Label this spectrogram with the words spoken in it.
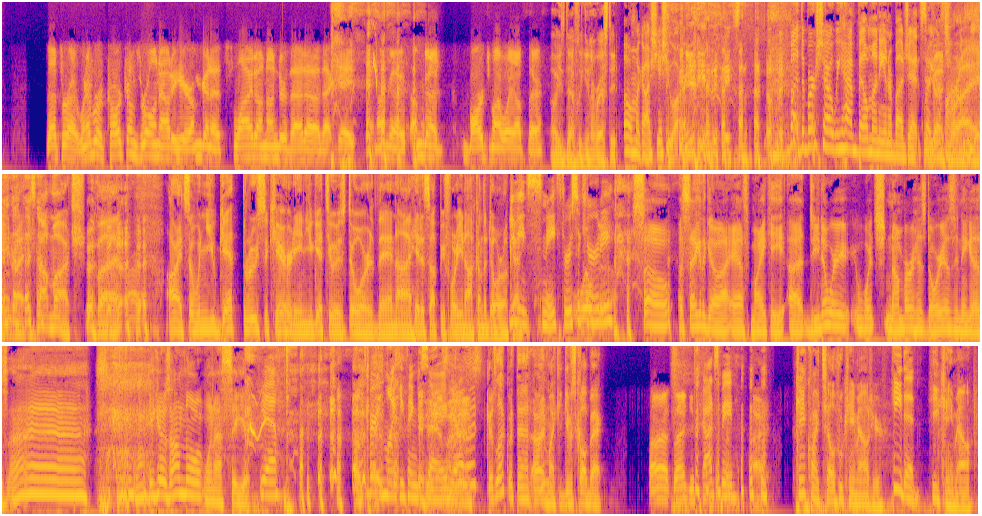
That's right. Whenever a car comes rolling out of here, I'm gonna slide on under that uh, that gate, and I'm gonna I'm gonna barge my way up there. Oh, he's definitely getting arrested. Oh my gosh, yes you are. but the Bert Show, we have bail money in our budget, so We you're fine. Right, right. It's not much, but all right. So when you get through security and you get to his door, then uh, hit us up before you knock on the door. Okay. You mean sneak through security? So a second ago, I asked Mikey, uh, "Do you know where which number his door is?" And he goes, "Ah." he goes, "I'll know it when I see it." yeah. That's a very Mikey thing to say. Yes, Yeah. is. Good luck with that. All right, Mikey, give us a call back. All right, thank you. Godspeed. all right. Can't quite tell who came out here. He did. He came out.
